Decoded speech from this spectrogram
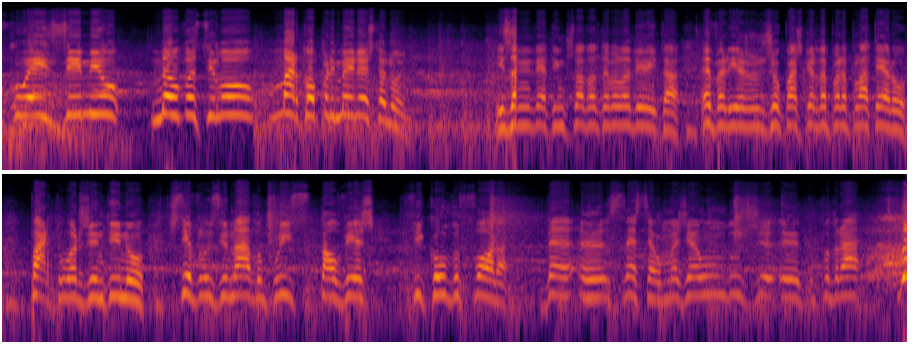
Coco é exímio. Não vacilou. Marca o primeiro esta noite. Neto encostado à tabela direita, avaria o jogo para a esquerda para Platero, parte o argentino, esteve lesionado, por isso talvez ficou de fora da uh, seleção, mas é um dos uh, que poderá... Gol!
